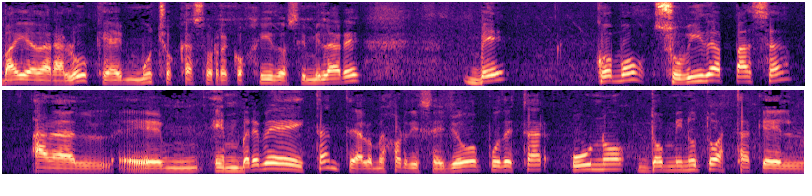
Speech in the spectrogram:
vaya a dar a luz, que hay muchos casos recogidos similares, ve cómo su vida pasa en, en breve instante, a lo mejor dice, yo pude estar uno, dos minutos hasta que el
